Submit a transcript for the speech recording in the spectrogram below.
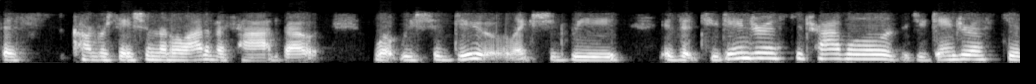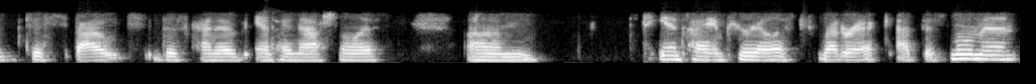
this conversation that a lot of us had about what we should do. Like, should we? Is it too dangerous to travel? Is it too dangerous to to spout this kind of anti-nationalist? Um, anti-imperialist rhetoric at this moment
